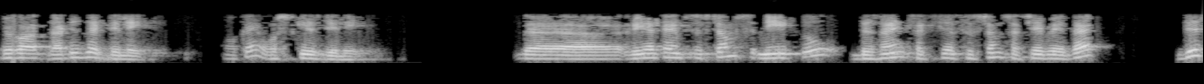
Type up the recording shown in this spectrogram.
because that is the delay okay worst case delay. The real time systems need to design such a system such a way that this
